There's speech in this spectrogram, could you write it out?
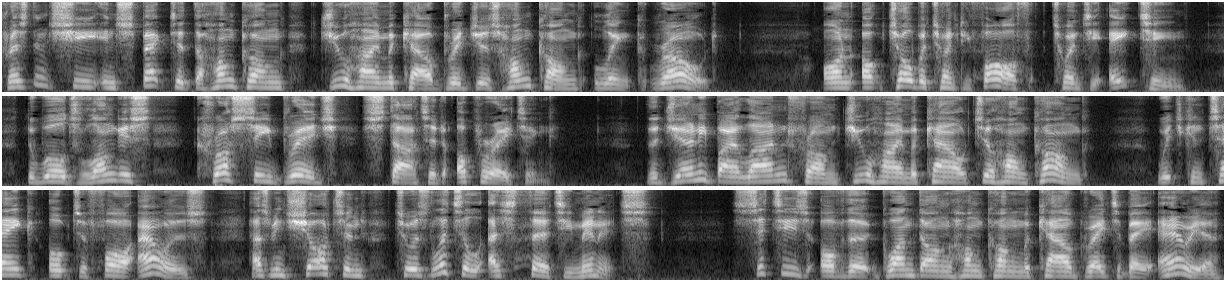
President Xi inspected the Hong Kong Zhuhai Macau Bridge's Hong Kong Link Road. On October 24, 2018, the world's longest cross sea bridge started operating. The journey by land from Zhuhai, Macau to Hong Kong, which can take up to four hours, has been shortened to as little as 30 minutes. Cities of the Guangdong, Hong Kong, Macau Greater Bay Area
